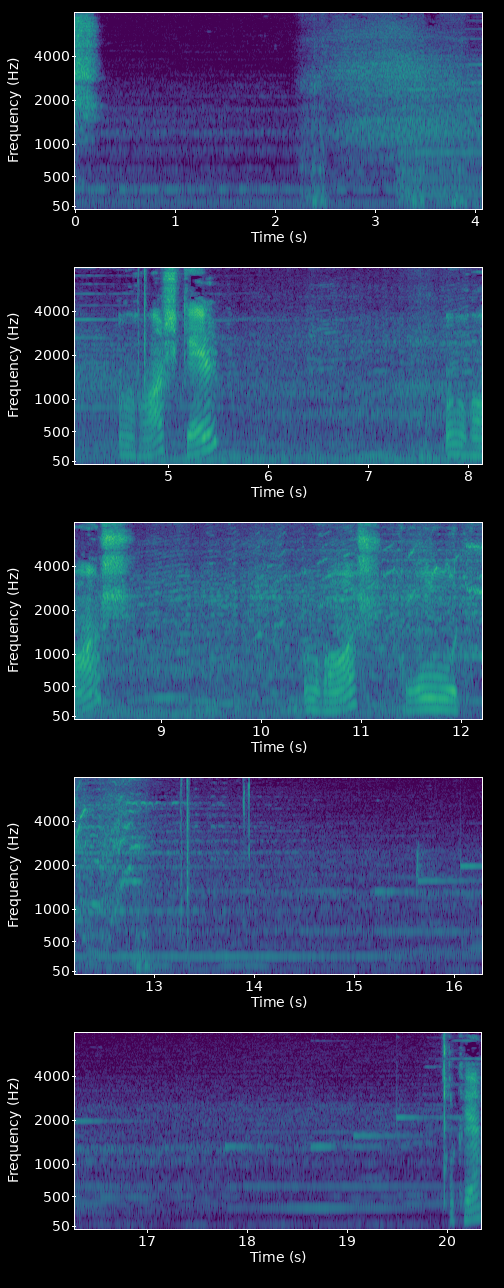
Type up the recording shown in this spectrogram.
Orange. Orange, gelb. Orange. Orange, Rot. Okay.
